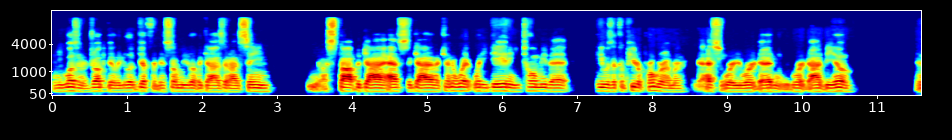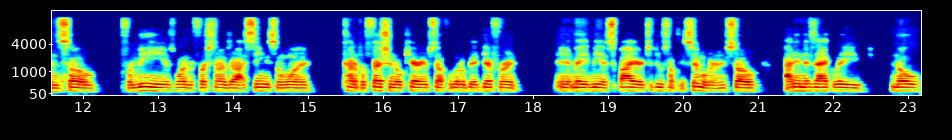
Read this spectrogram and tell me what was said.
And he wasn't a drug dealer. He looked different than some of these other guys that I'd seen. You know, I stopped the guy, asked the guy like kind of what, what he did. And he told me that he was a computer programmer. I asked him where he worked at and he worked at IBM. And so for me, it was one of the first times that I'd seen someone kind of professional carry himself a little bit different and it made me aspire to do something similar. And so I didn't exactly know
